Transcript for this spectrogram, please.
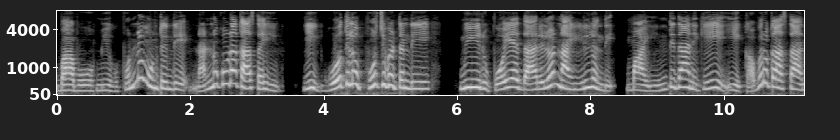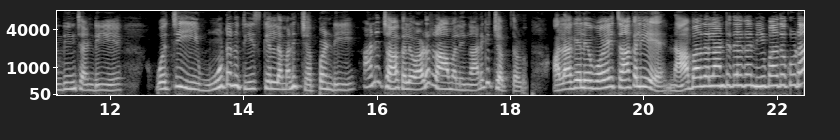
బాబు మీకు పుణ్యం ఉంటుంది. నన్ను కూడా కాస్త ఈ గోతిలో పూడ్చిపెట్టండి. మీరు పోయే దారిలో నా ఇల్లుంది. మా ఇంటి దానికి ఈ కబురు కాస్త అందించండి. వచ్చి ఈ మూటను తీసుకెళ్ళమని చెప్పండి అని చాకలివాడు రామలింగానికి చెప్తాడు. అలాగే లేబోయ్ చాకలి నా బాధ లాంటిదేగా నీ బాధ కూడా?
